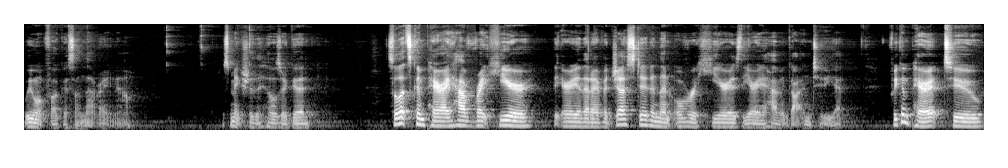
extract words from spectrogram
we won't focus on that right now. Just make sure the hills are good. So let's compare. I have right here the area that I've adjusted, and then over here is the area I haven't gotten to yet. If we compare it to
